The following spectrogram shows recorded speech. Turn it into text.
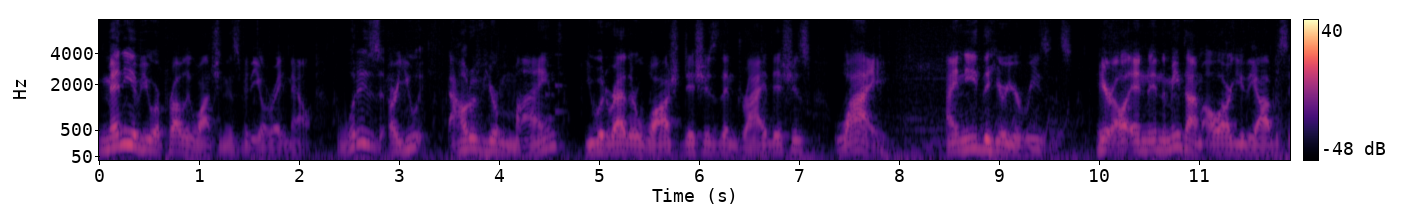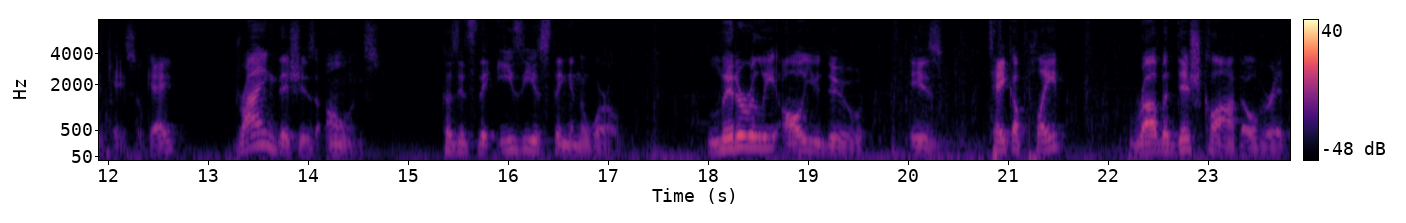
Many of you are probably watching this video right now. What is, are you out of your mind? You would rather wash dishes than dry dishes? Why? I need to hear your reasons. Here, I'll, and in the meantime, I'll argue the opposite case, okay? Drying dishes owns because it's the easiest thing in the world. Literally, all you do is take a plate, rub a dishcloth over it,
